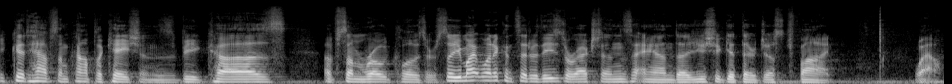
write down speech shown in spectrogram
you could have some complications because of some road closures. So you might want to consider these directions, and uh, you should get there just fine. Wow.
